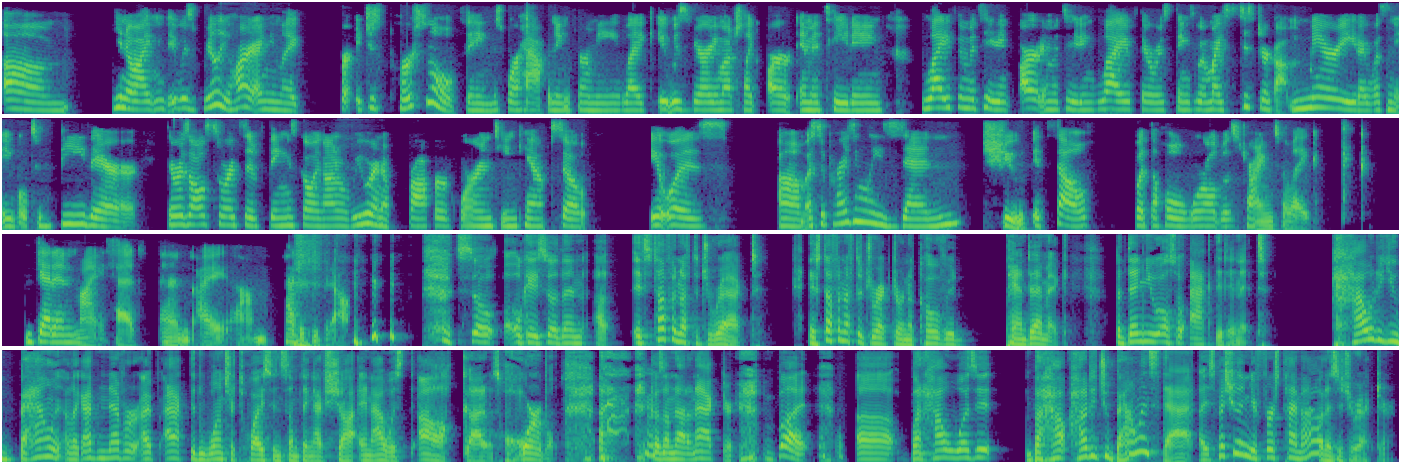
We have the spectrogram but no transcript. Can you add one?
um, you know, I mean, it was really hard. I mean, like for just personal things were happening for me. Like it was very much like art imitating life, imitating art, imitating life. There was things when my sister got married, I wasn't able to be there. There was all sorts of things going on. We were in a proper quarantine camp, so it was um, a surprisingly zen shoot itself, but the whole world was trying to like get in my head, and I um, had to keep it out. so okay, so then uh, it's tough enough to direct. It's tough enough to direct during a COVID pandemic, but then you also acted in it. How do you balance? Like I've never, I've acted once or twice in something I've shot, and I was, oh god, it was horrible because I'm not an actor. But, uh, but how was it? But how how did you balance that, especially in your first time out as a director?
